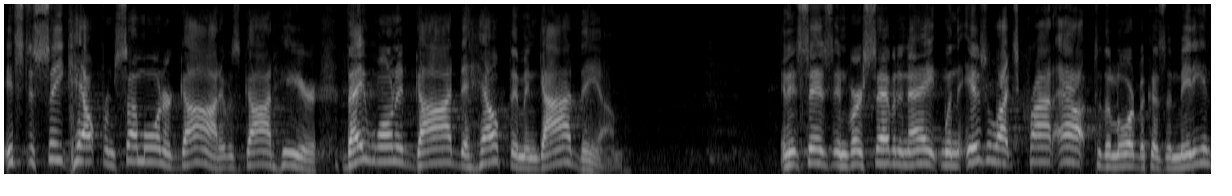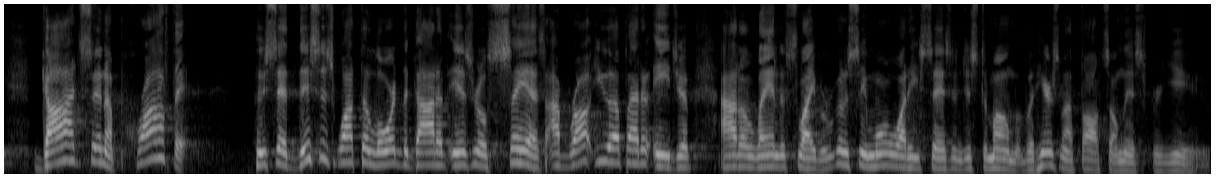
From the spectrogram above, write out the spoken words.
It's to seek help from someone or God. It was God here. They wanted God to help them and guide them. And it says in verse 7 and 8 when the Israelites cried out to the Lord because of Midian, God sent a prophet who said, This is what the Lord, the God of Israel, says. I brought you up out of Egypt, out of the land of slavery. We're going to see more what he says in just a moment, but here's my thoughts on this for you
